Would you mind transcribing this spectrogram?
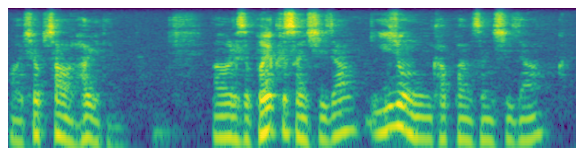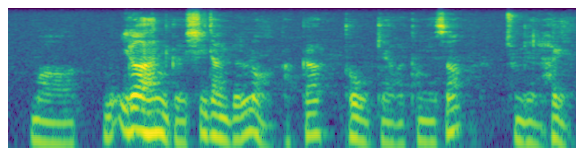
어, 협상을 하게 됩니다. 어, 그래서 벌크선 시장, 이중 갑판선 시장, 뭐 이러한 그 시장별로 각각 도급 계약을 통해서 중개를 하게 됩니다.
